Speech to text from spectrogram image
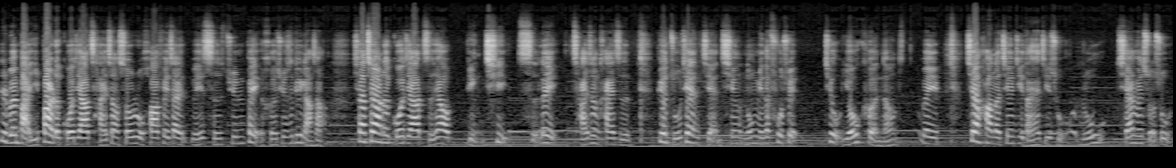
日本把一半的国家财政收入花费在维持军备和军事力量上。像这样的国家，只要摒弃此类财政开支，并逐渐减轻农民的赋税，就有可能为健康的经济打下基础。如前文所述，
